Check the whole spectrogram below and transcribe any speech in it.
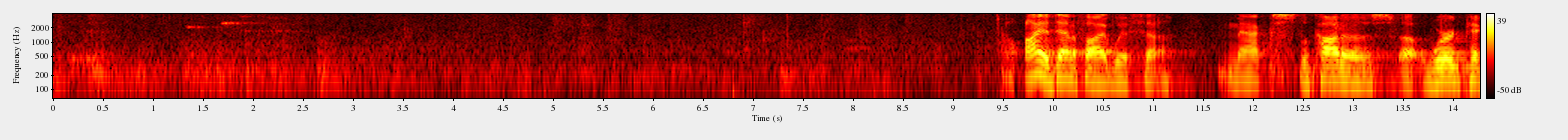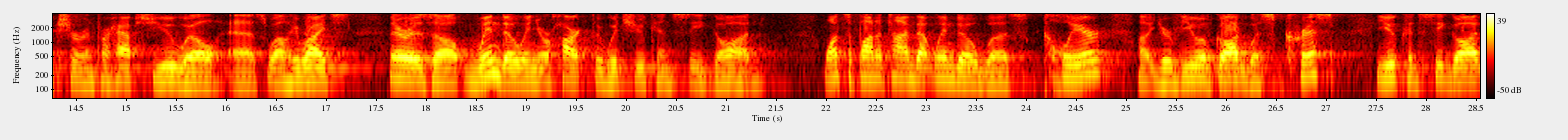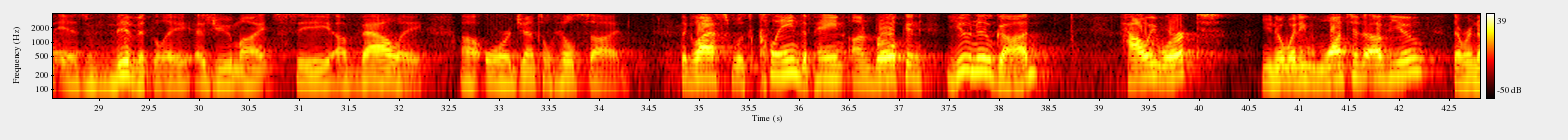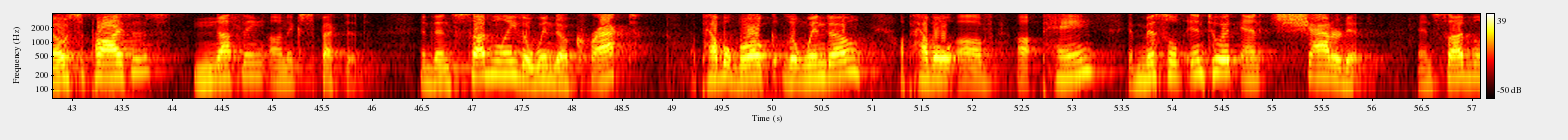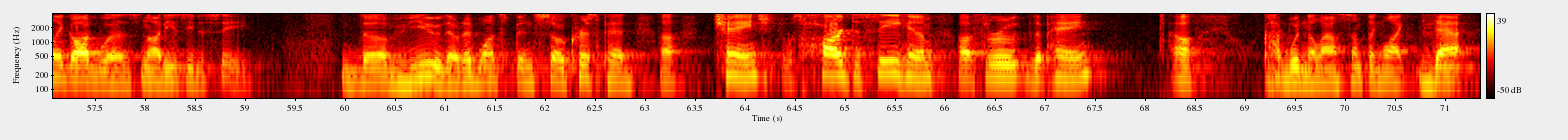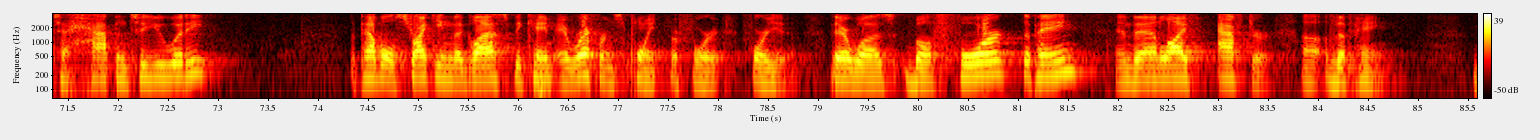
I identify with uh, Max Lucado's uh, word picture, and perhaps you will as well. He writes, There is a window in your heart through which you can see God. Once upon a time, that window was clear. Uh, your view of God was crisp. You could see God as vividly as you might see a valley uh, or a gentle hillside. The glass was clean, the pane unbroken. You knew God, how He worked. You know what He wanted of you. There were no surprises, nothing unexpected. And then suddenly the window cracked, a pebble broke the window, a pebble of uh, pain. It missiled into it and shattered it. And suddenly, God was not easy to see. The view that had once been so crisp had uh, changed. It was hard to see Him uh, through the pain. Uh, God wouldn't allow something like that to happen to you, would He? The pebble striking the glass became a reference point before, for you. There was before the pain and then life after uh, the pain.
